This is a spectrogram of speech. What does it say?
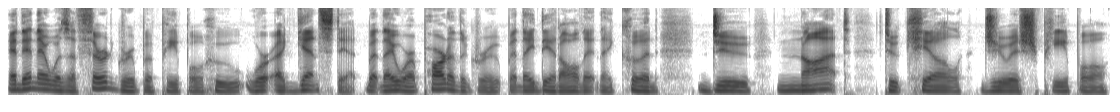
And then there was a third group of people who were against it, but they were a part of the group, but they did all that they could do not to kill Jewish people,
